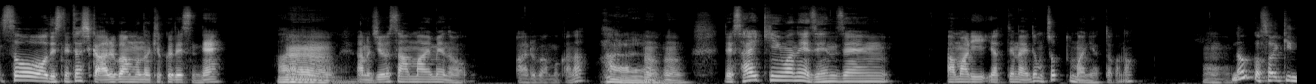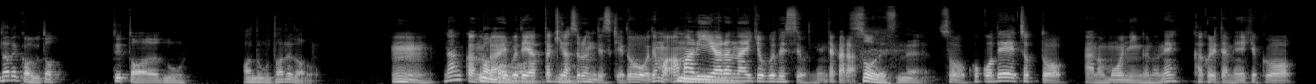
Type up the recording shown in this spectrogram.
そうですね。確かアルバムの曲ですね。うん。はいあの、13枚目のアルバムかな？はい。うんうん。で、最近はね、全然、あまりやってない。でもちょっと前にやったかな？うん。なんか最近誰か歌ってたの、あの、誰だろう？ん。なんかのライブでやった気がするんですけど、でもあまりやらない曲ですよね。だから、うそうですね。そう、ここでちょっと、あの、モーニングのね、隠れた名曲を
